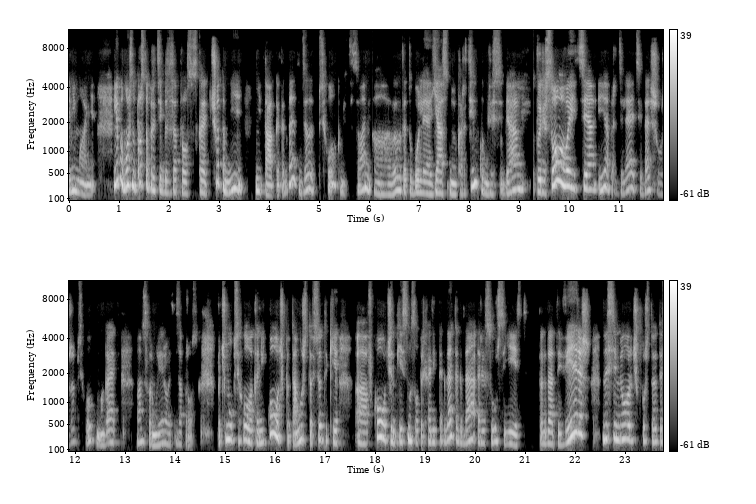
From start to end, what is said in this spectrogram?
понимание. Либо можно просто прийти без запроса, сказать, что-то мне не так. И тогда это делает психолог вместе с вами. А, вы вот эту более ясную картинку для себя вырисовываете и определяете, и дальше уже психолог помогает вам сформулировать запрос. Почему психолог, а не коуч? Потому что все-таки а, в коучинг есть смысл приходить тогда, когда ресурс есть когда ты веришь на семерочку, что эта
